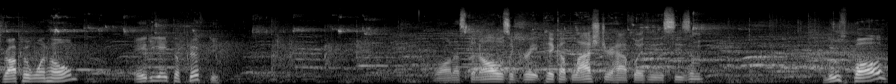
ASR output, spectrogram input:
Dropping one home. 88 to 50. Juan Espinal was a great pickup last year halfway through the season. Loose ball.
